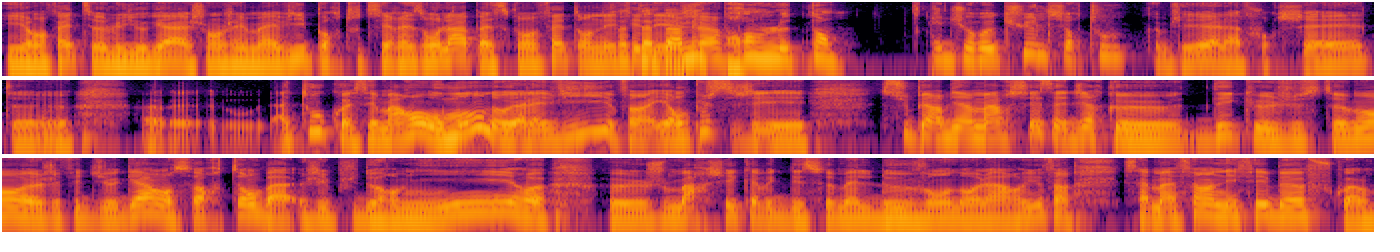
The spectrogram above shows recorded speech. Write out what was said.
Et en fait, le yoga a changé ma vie pour toutes ces raisons-là. Parce qu'en fait, on était. Ça t'a permis de prendre le temps et du recul surtout, comme j'ai dit à la fourchette, euh, euh, à tout quoi. C'est marrant au monde, à la vie. Enfin et en plus j'ai super bien marché, c'est-à-dire que dès que justement euh, j'ai fait du yoga en sortant, bah j'ai pu dormir, je marchais qu'avec des semelles de vent dans la rue. Enfin ça m'a fait un effet bœuf quoi.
